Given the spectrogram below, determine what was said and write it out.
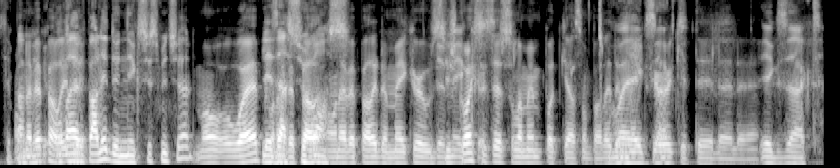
C'est On pas avait Maker. parlé on avait de- parlé de Nexus Mutual. Bon, ouais, Les on avait, par- assurances. on avait parlé de Maker aussi. De Je crois que c'était sur le même podcast. On parlait de Ouais, Maker exact. qui était le, le- Exact.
